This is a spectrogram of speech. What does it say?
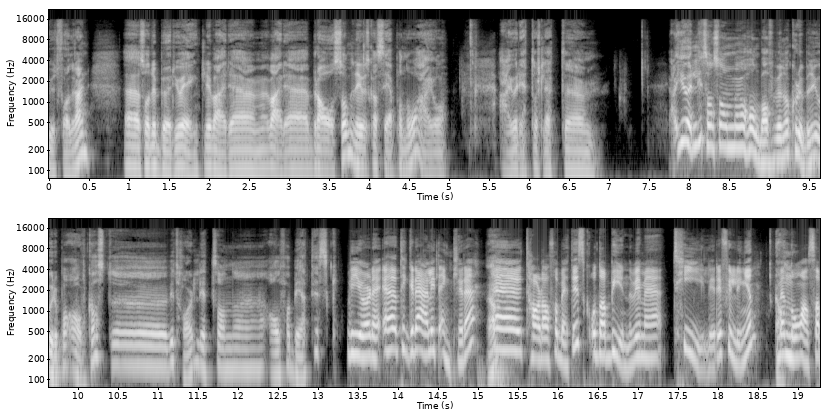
utfordreren. Eh, Så det bør jo egentlig være, være bra også, men det vi skal se på nå er jo, er jo rett og slett eh, ja, gjøre litt sånn som Håndballforbundet og klubbene gjorde på avkast. Eh, Vi tar det litt sånn eh, alfabetisk. Vi gjør det. Jeg tenker det er litt enklere. Ja. Eh, Vi tar det alfabetisk, og da begynner vi med tidligere fyllingen, Ja. men nå altså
